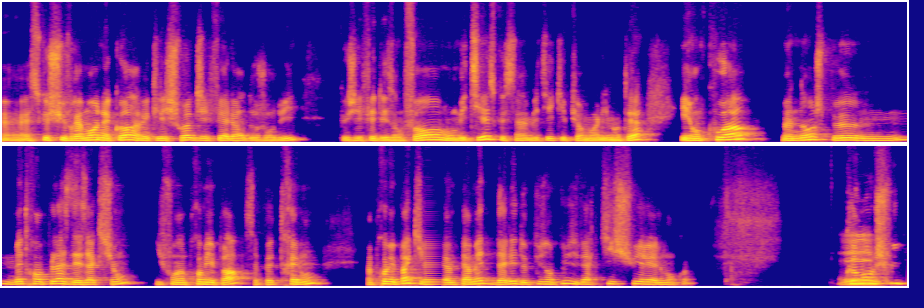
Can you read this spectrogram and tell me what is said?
euh, est-ce que je suis vraiment en accord avec les choix que j'ai fait à l'heure d'aujourd'hui, que j'ai fait des enfants, mon métier Est-ce que c'est un métier qui est purement alimentaire? Et en quoi, maintenant, je peux mettre en place des actions? Il faut un premier pas, ça peut être très long, un premier pas qui va me permettre d'aller de plus en plus vers qui je suis réellement. Quoi. Comment je suis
